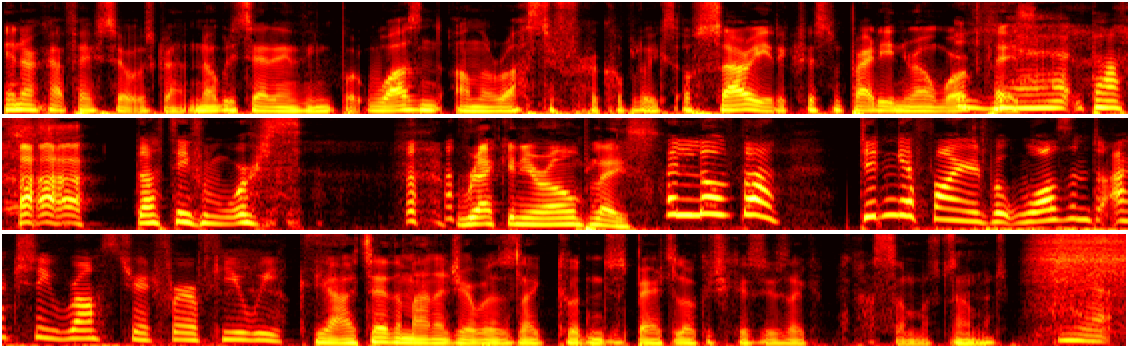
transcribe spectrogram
in our cafe, so it was grand. Nobody said anything, but wasn't on the roster for a couple of weeks. Oh, sorry, at a Christmas party in your own workplace. Yeah, that's that's even worse. Wrecking your own place. I love that. Didn't get fired, but wasn't actually rostered for a few weeks. Yeah, I'd say the manager was like, couldn't just bear to look at you because he was like, it costs so much, damage." Yeah.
